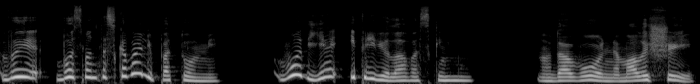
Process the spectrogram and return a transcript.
Вы, Боцман, тосковали по Томми? Вот я и привела вас к нему». «Ну, довольно, малыши.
